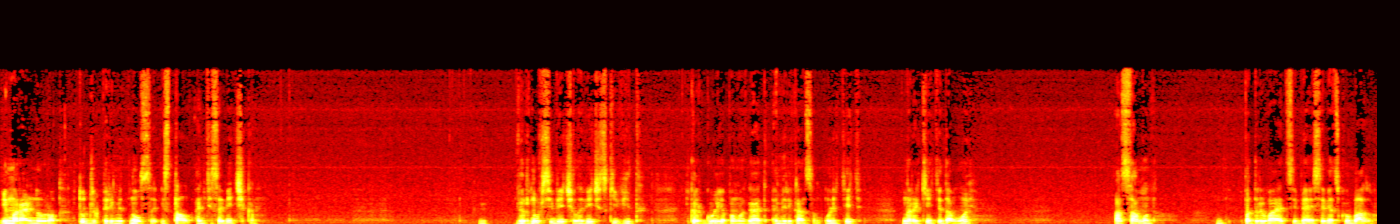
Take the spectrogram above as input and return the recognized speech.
И моральный урод тут же переметнулся и стал антисоветчиком. Вернув себе человеческий вид, Гаргулья помогает американцам улететь на ракете домой, а сам он подрывает себя и советскую базу.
